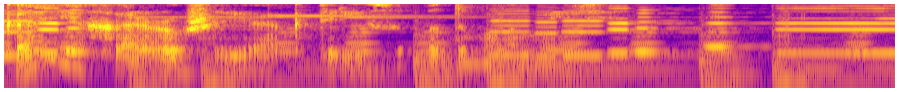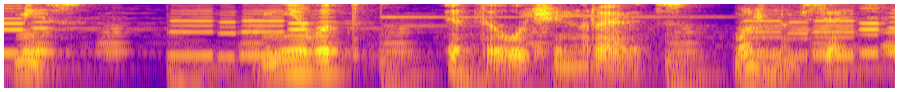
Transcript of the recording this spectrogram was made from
«Какая хорошая актриса», — подумала Мэйзи. «Мисс, мне вот это очень нравится. Можно взять?» —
